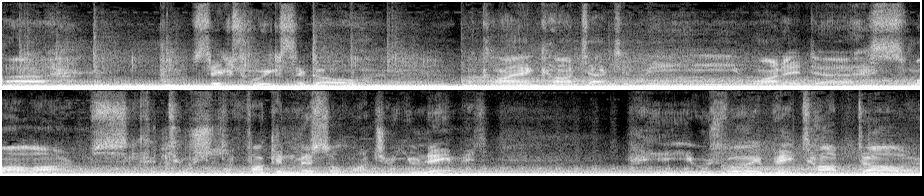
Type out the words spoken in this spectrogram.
Uh, six weeks ago, a client contacted me. He wanted uh, small arms, Katyusha's, a fucking missile launcher, you name it. He, he was willing to pay top dollar,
